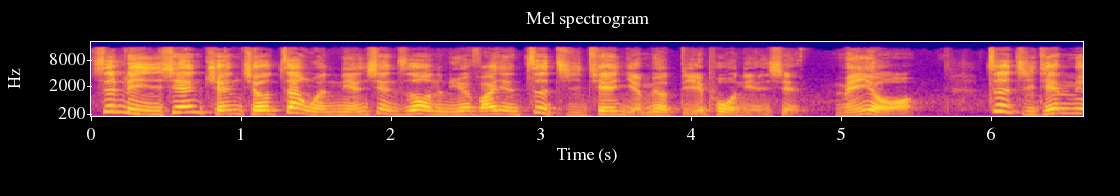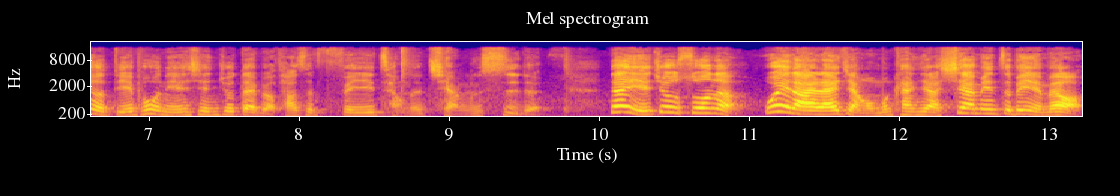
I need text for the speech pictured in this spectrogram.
是领先全球站稳年线之后呢，你会发现这几天有没有跌破年线？没有哦，这几天没有跌破年线，就代表它是非常的强势的。那也就是说呢，未来来讲，我们看一下下面这边有没有？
